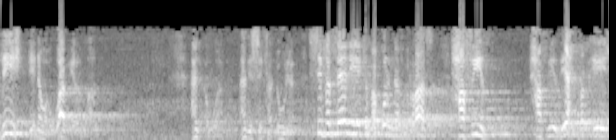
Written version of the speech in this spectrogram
ليش؟ لأنه أواب إلى الله. هذا أواب. هذه الصفة الأولى. الصفة الثانية كما قلنا في الرأس حفيظ. حفيظ يحفظ إيش؟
